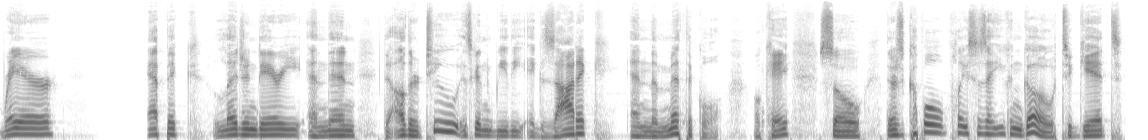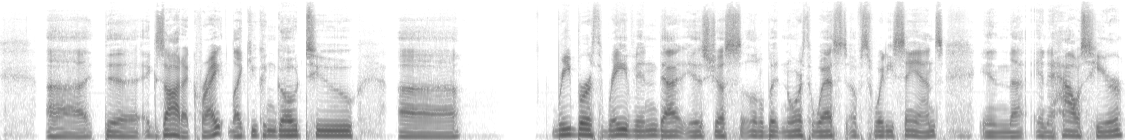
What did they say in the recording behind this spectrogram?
rare, epic, legendary, and then the other two is going to be the exotic and the mythical. Okay, so there's a couple places that you can go to get uh, the exotic, right? Like you can go to uh, Rebirth Raven, that is just a little bit northwest of Sweaty Sands in the in a house here.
